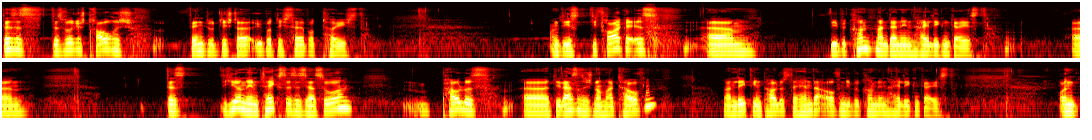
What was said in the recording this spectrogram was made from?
das ist, das ist wirklich traurig, wenn du dich da über dich selber täuschst. Und die, die Frage ist, ähm, wie bekommt man denn den Heiligen Geist? Ähm, das, hier in dem Text ist es ja so, Paulus, äh, die lassen sich nochmal taufen, dann legt ihnen Paulus die Hände auf und die bekommen den Heiligen Geist. Und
